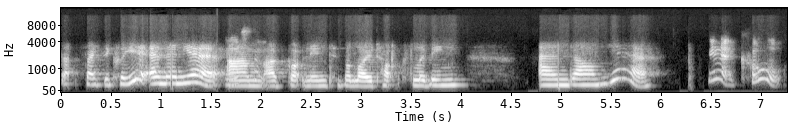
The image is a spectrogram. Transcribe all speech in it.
that's basically it. And then yeah, um, I've gotten into the low tox living, and um, yeah. Yeah, cool.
